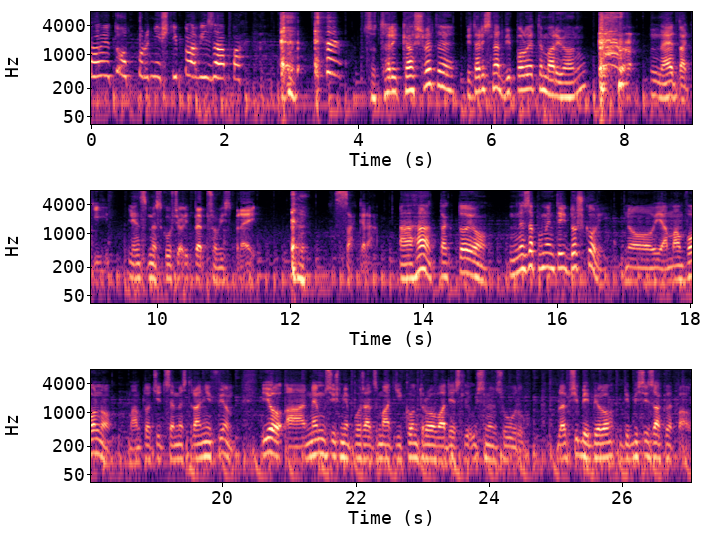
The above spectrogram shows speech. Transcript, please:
Ale je to odporně štiplavý zápach. Co tady kašlete? Vy tady snad vypalujete marihuanu? ne, tati, jen jsme zkoušeli pepřový sprej. Sakra. Aha, tak to jo. Nezapomeňte jít do školy. No, já mám volno. Mám točit semestrální film. Jo, a nemusíš mě pořád s matí kontrolovat, jestli už jsme vzhůru. Lepší by bylo, kdyby si zaklepal.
